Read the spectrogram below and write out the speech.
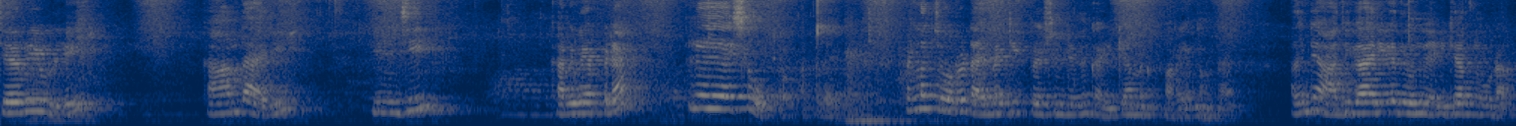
ചെറിയുള്ളി കാന്താരി ഇഞ്ചി കറിവേപ്പില ലേശം ഉപ്പ്. അത്രയും വെള്ളച്ചോറ് ഡയബറ്റിക് പേഷ്യന്റിനും കഴിക്കാമെന്നൊക്കെ പറയുന്നുണ്ട്. അതിന്റെ ആധികാരികതയൊന്നും എനിക്കറിഞ്ഞുകൂടാ.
